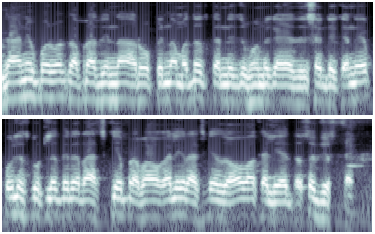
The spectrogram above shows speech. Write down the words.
जाणीवपूर्वक अपराधींना आरोपींना मदत करण्याची भूमिका या दिशा पोलीस कुठल्या तरी राजकीय प्रभावाखाली राजकीय जबाबाखाली आहेत असं दिसत आहे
